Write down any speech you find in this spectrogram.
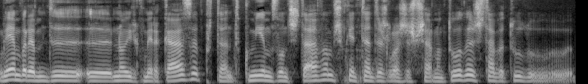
Lembra-me de uh, não ir comer a casa, portanto, comíamos onde estávamos, porque entanto as lojas fecharam todas, estava tudo,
